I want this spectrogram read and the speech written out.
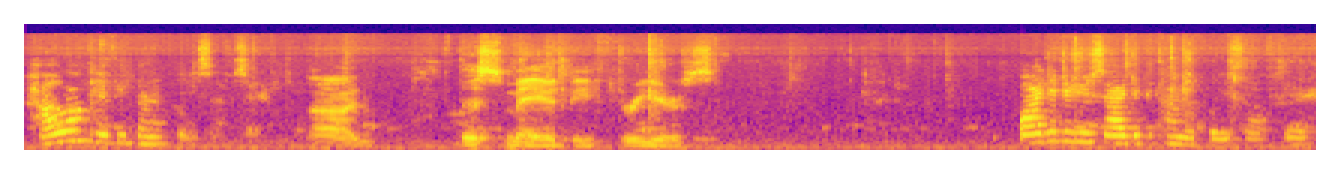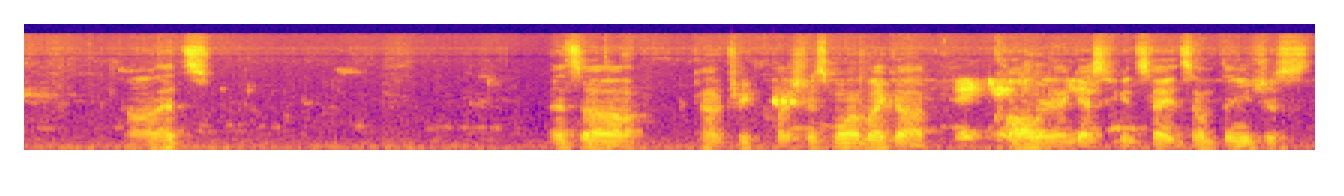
How long have you been a police officer? Uh, this May would be three years. Why did you decide to become a police officer? Uh, that's that's a kind of tricky question. It's more of like a calling, I guess you can say. It's something you just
